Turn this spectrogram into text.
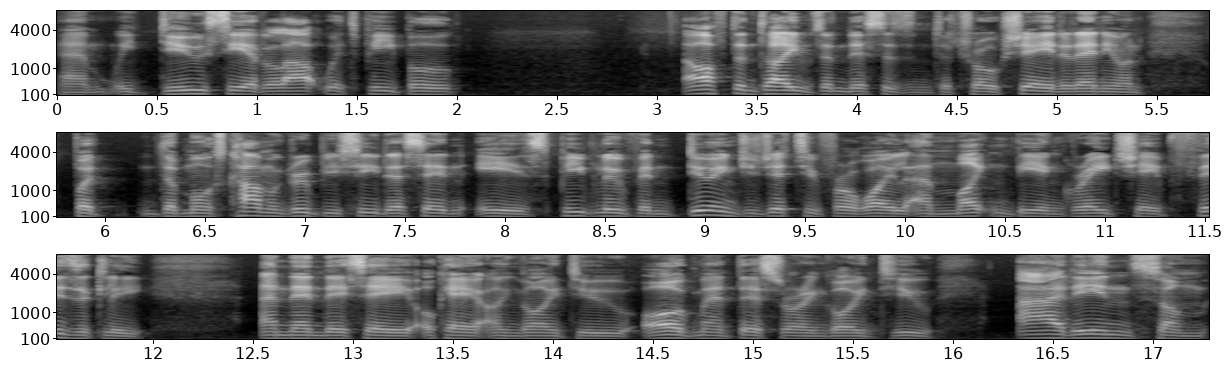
Um, we do see it a lot with people. Oftentimes, and this isn't to throw shade at anyone, but the most common group you see this in is people who've been doing jiu-jitsu for a while and mightn't be in great shape physically and then they say okay i'm going to augment this or i'm going to add in some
